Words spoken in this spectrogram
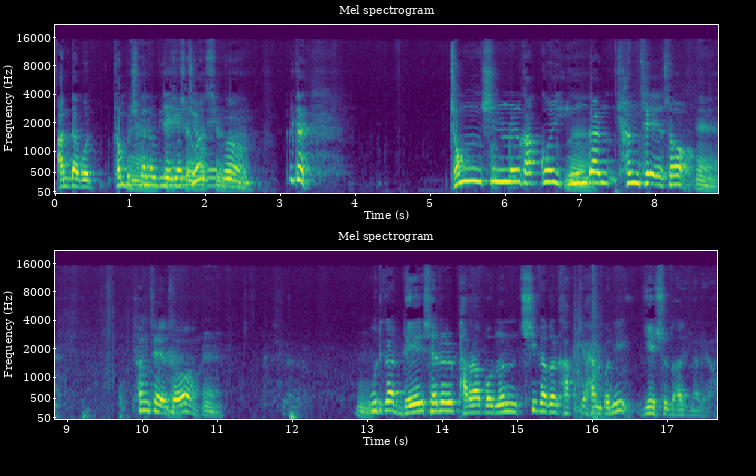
안다고 전부 시간에 네, 우리 얘기했죠. 어. 그러니까 정신을 갖고 네. 인간 네. 현세에서 네. 현세에서 네. 음. 우리가 내세를 바라보는 시각을 갖게 한 분이 예수다 이 말이에요.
